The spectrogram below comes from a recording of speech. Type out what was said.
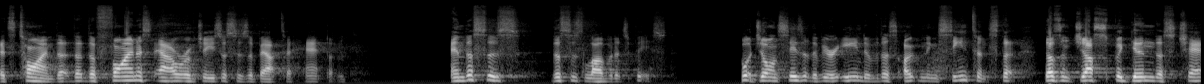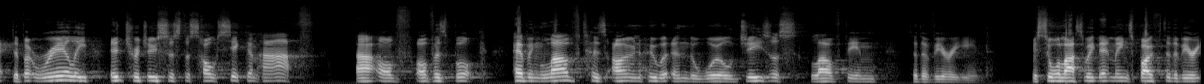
It's time. The, the, the finest hour of Jesus is about to happen. And this is, this is love at its best. What John says at the very end of this opening sentence that doesn't just begin this chapter, but really introduces this whole second half uh, of, of his book. Having loved his own who were in the world, Jesus loved them to the very end. We saw last week that means both to the very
